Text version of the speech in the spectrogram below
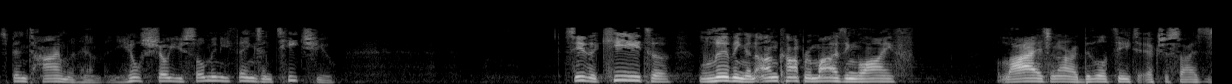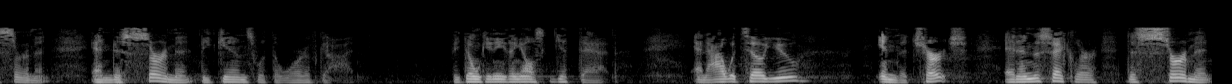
Spend time with Him, and He'll show you so many things and teach you. See, the key to living an uncompromising life lies in our ability to exercise discernment. And discernment begins with the Word of God. If you don't get anything else, get that. And I would tell you, in the church and in the secular, discernment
